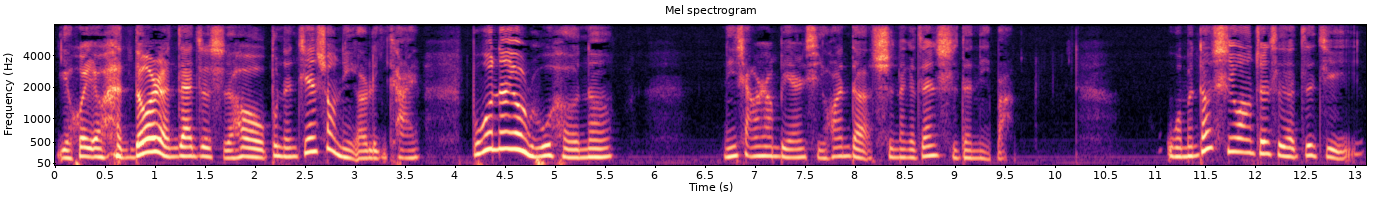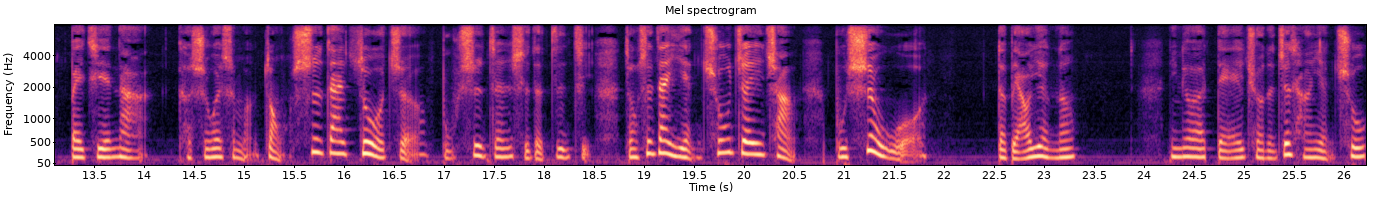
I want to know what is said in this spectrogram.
也会有很多人在这时候不能接受你而离开。不过那又如何呢？你想让别人喜欢的是那个真实的你吧？我们都希望真实的自己被接纳，可是为什么总是在做着不是真实的自己，总是在演出这一场不是我的表演呢？Ninho de Acho 的这场演出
